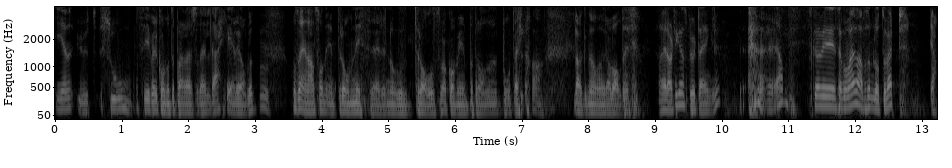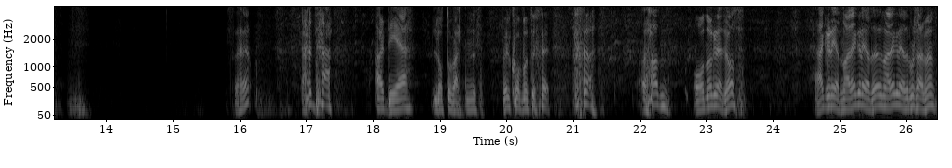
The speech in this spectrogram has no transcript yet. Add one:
i en utzoom og si 'velkommen til Paradise Hotel'. Det er hele jobben. Og så en eller annen sånn intro om nisser eller noe troll som har kommet inn på, troll, på hotellet og laget noe rabalder. Det er rart ikke jeg har spurt deg, egentlig. ja. Skal vi se på meg, da, som lottovert? Ja. Se her, ja. Er det, er det lottovertens velkommen til Han Å, nå gleder vi oss. Det er glede, nå er det glede, nå er det glede på skjermen.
